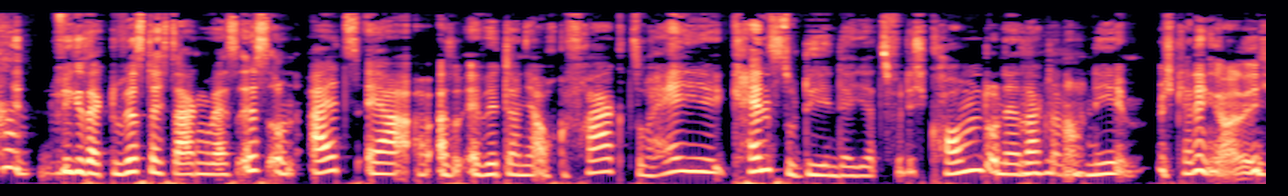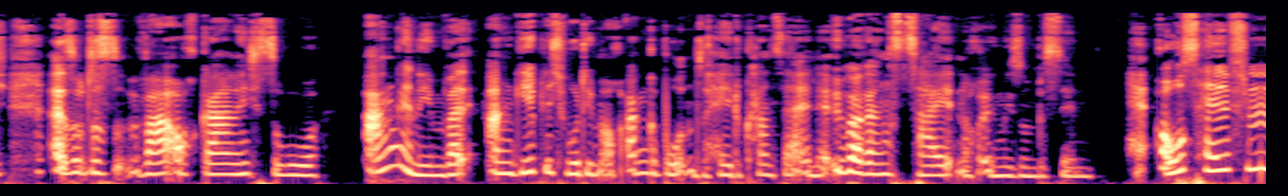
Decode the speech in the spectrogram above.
wie gesagt, du wirst gleich sagen, wer es ist. Und als er, also er wird dann ja auch gefragt, so, hey, kennst du den, der jetzt für dich kommt? Und er sagt mhm. dann auch, nee, ich kenne ihn gar nicht. Also das war auch gar nicht so angenehm, weil angeblich wurde ihm auch angeboten, so, hey, du kannst ja in der Übergangszeit noch irgendwie so ein bisschen aushelfen,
